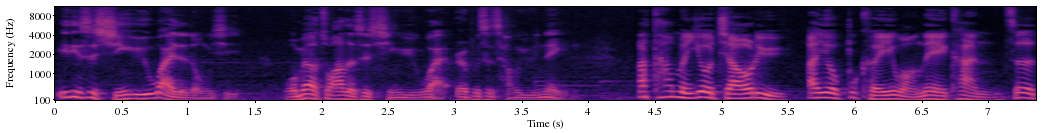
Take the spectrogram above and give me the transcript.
一定是行于外的东西。我们要抓的是行于外，而不是藏于内的。啊，他们又焦虑，啊，又不可以往内看，这、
